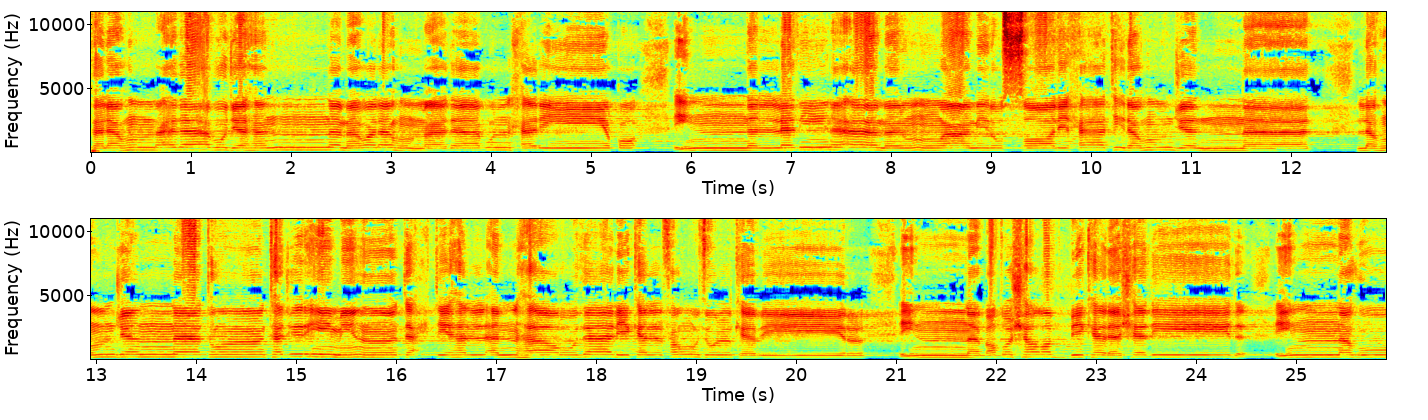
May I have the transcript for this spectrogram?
فلهم عذاب جهنم ولهم عذاب الحريق. إن الذين آمنوا وعملوا الصالحات لهم جنات لهم جنات تجري من تحتها الأنهار ذلك الفوز الكبير. إن بطش ربك لشديد إنه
